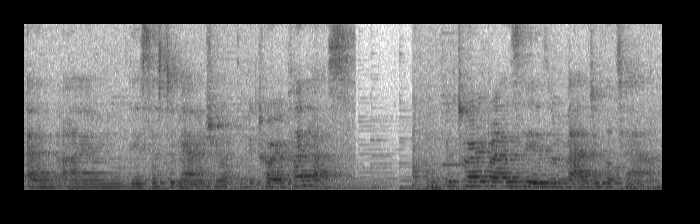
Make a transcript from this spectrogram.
and I am the assistant manager at the Victoria Playhouse. Victoria Bransley is a magical town.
